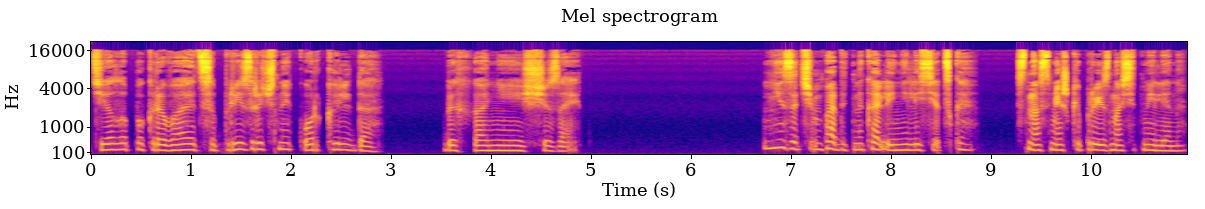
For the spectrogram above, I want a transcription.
Тело покрывается призрачной коркой льда. Дыхание исчезает. «Незачем падать на колени, Лисецкая», — с насмешкой произносит Милена.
